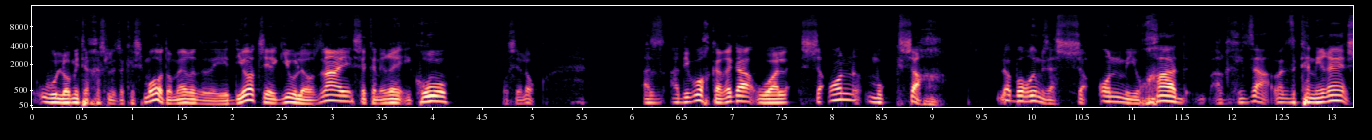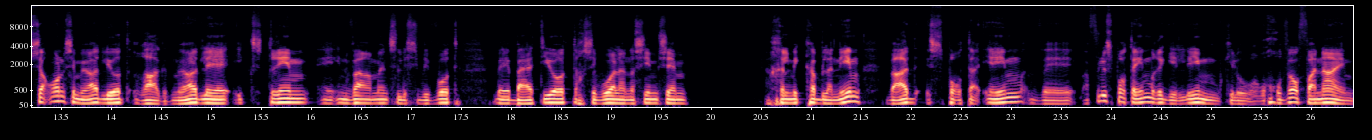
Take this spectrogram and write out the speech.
הוא לא מתייחס לזה כשמועות, אומר זה ידיעות שהגיעו לאוזניי שכנראה יקרו או שלא. אז הדיווח כרגע הוא על שעון מוקשח לא ברור אם זה שעון מיוחד, אחיזה, אבל זה כנראה שעון שמיועד להיות רגד, מיועד לאקסטרים environment של סביבות בעייתיות, תחשבו על אנשים שהם החל מקבלנים ועד ספורטאים ואפילו ספורטאים רגילים כאילו רוכבי אופניים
